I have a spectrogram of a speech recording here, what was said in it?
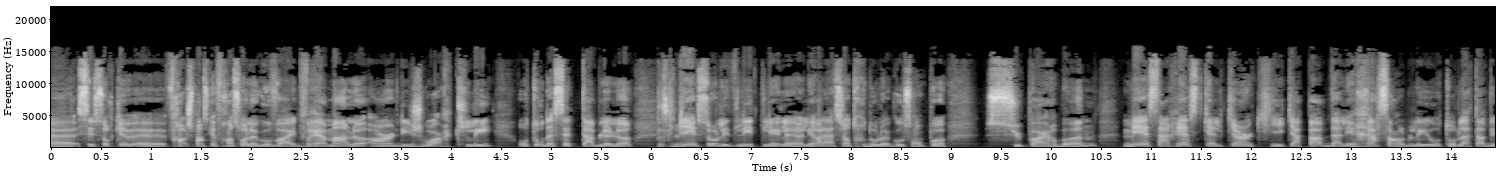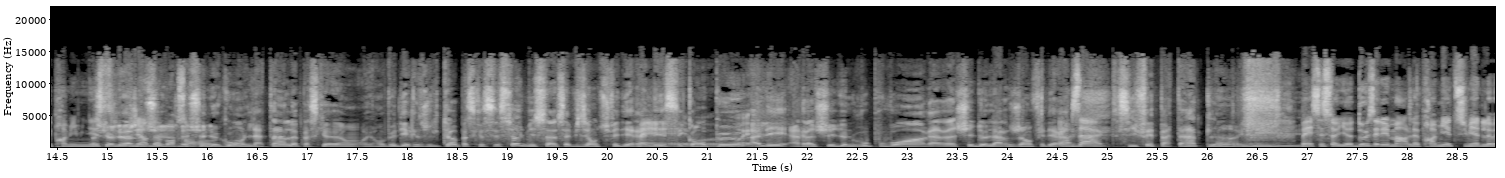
Euh, C'est sûr que euh, je pense que François Legault va être vraiment là un des joueurs clés autour de cette table-là. Parce que- Bien sûr, les, les, les, les relations Trudeau-Legault sont pas super bonnes, mais ça reste quelqu'un qui est capable d'aller rassembler autour de la table des premiers Parce ministres. que là, monsieur, monsieur. Legault, on l'attend là, parce qu'on on veut des résultats, parce que c'est ça, lui, sa, sa vision du fédéralisme, c'est qu'on euh, peut ouais. aller arracher de nouveaux pouvoirs, arracher de l'argent fédéral. Exact. S'il fait patate, là, il... Ben c'est ça, il y a deux éléments. Le premier, tu viens de le,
